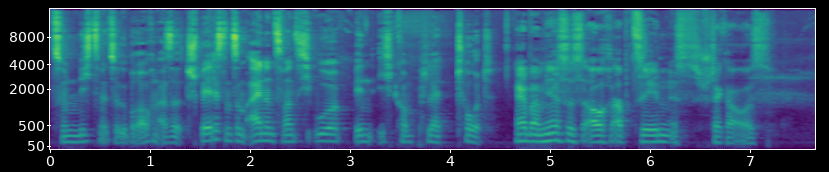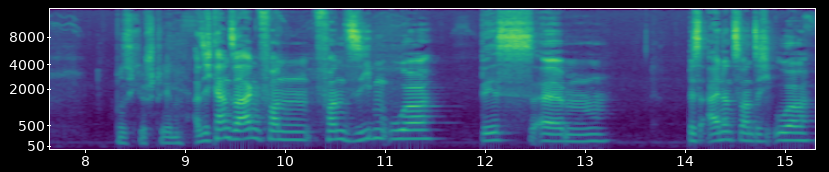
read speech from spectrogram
zu nichts mehr zu gebrauchen. Also spätestens um 21 Uhr bin ich komplett tot. Ja, bei mir ist es auch ab 10 ist Stecker aus. Muss ich gestehen. Also ich kann sagen, von, von 7 Uhr bis, ähm, bis 21 Uhr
